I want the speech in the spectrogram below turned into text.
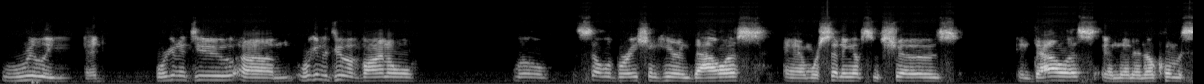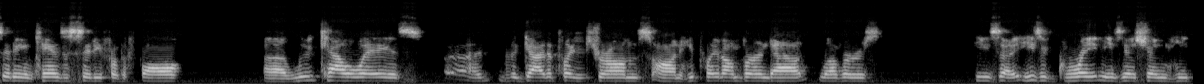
really good. We're gonna do um, we're gonna do a vinyl little celebration here in Dallas, and we're setting up some shows in Dallas, and then in Oklahoma City and Kansas City for the fall. Uh, Luke Calloway is uh, the guy that plays drums on. He played on Burned Out, Lovers. He's a he's a great musician. He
